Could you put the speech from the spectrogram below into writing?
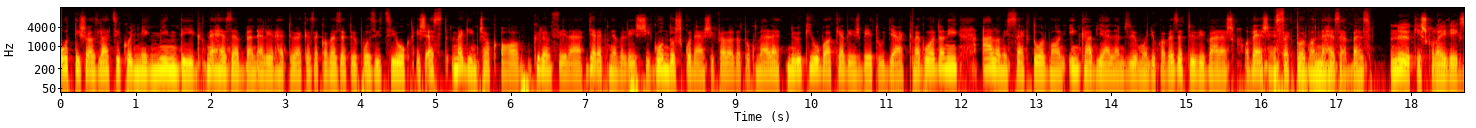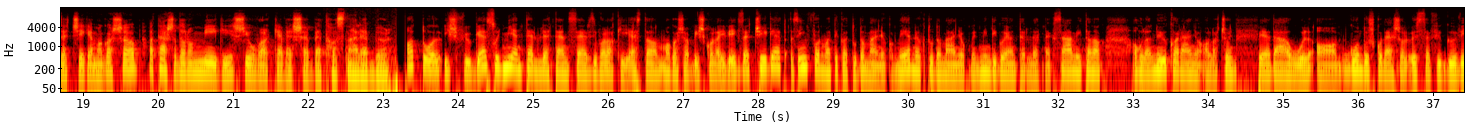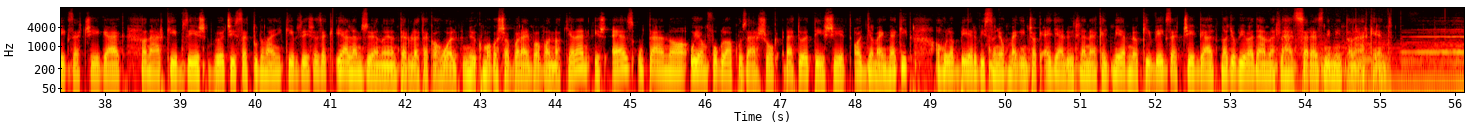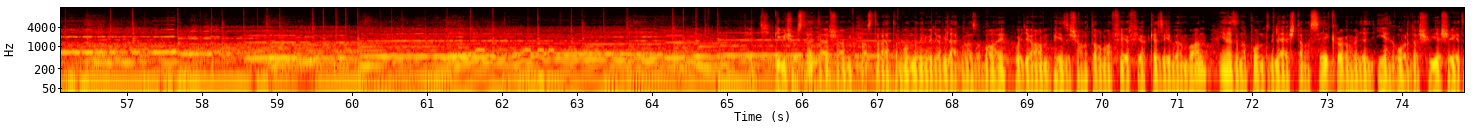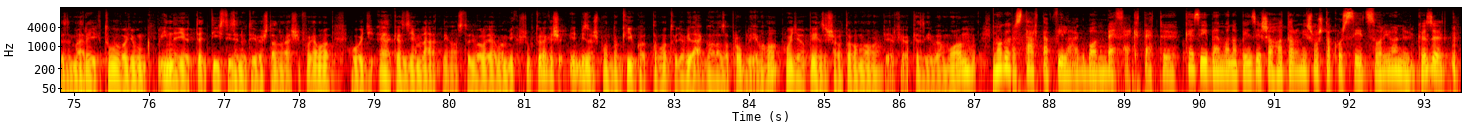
Ott is az látszik, hogy még mindig nehezebben elérhetőek ezek a vezető pozíciók, és ezt megint csak a különféle gyereknevelési, gondoskodási feladatok mellett nők jóval kevésbé tudják megoldani. Állami szektorban inkább jellemző mondjuk a vezetővé válás, a versenyszektorban nehezebb ez. Nők iskolai végzettsége magasabb, a társadalom mégis jóval kevesebbet használ ebből. Attól is függ ez, hogy milyen területen szerzi valaki ezt a magasabb iskolai végzettséget. Az informatika tudományok, a mérnök tudományok még mindig olyan területnek számítanak, ahol a nők aránya alacsony. Például a gondoskodással összefüggő végzettségek, tanárképzés, bölcsészettudományi képzés, ezek jellemzően olyan területek, ahol nők magasabb arányban vannak jelen, és ez utána olyan foglalkozások betöltését adja meg nekik, ahol a bérviszonyok megint csak egyenlőtlenek egy mérnöki végzettséggel, nagyobb jövedelmet lehet szerezni, mint tanárként. Gimis osztálytársam azt találta mondani, hogy a világgal az a baj, hogy a pénz és a hatalom a férfiak kezében van. Én ezen a ponton leestem a székről, hogy egy ilyen ordas hülyeséget, ezen már rég túl vagyunk. Innen jött egy 10-15 éves tanulási folyamat, hogy elkezdjem látni azt, hogy valójában mik struktúrák, és egy bizonyos ponton kiukadtam ott, hogy a világgal az a probléma, hogy a pénz és a hatalom a férfiak kezében van. Maga a startup világban befektető. Kezében van a pénz és a hatalom, és most akkor szétszorja a nők között?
